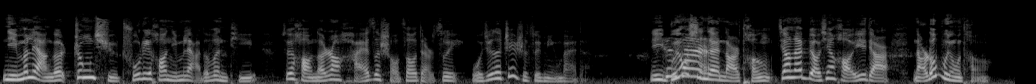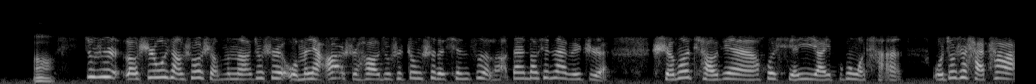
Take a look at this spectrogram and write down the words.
你们两个争取处理好你们俩的问题，最好呢让孩子少遭点罪。我觉得这是最明白的。你不用现在哪儿疼，将来表现好一点，哪儿都不用疼，啊。就是老师，我想说什么呢？就是我们俩二十号就是正式的签字了，但是到现在为止，什么条件啊或协议啊也不跟我谈。我就是害怕，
